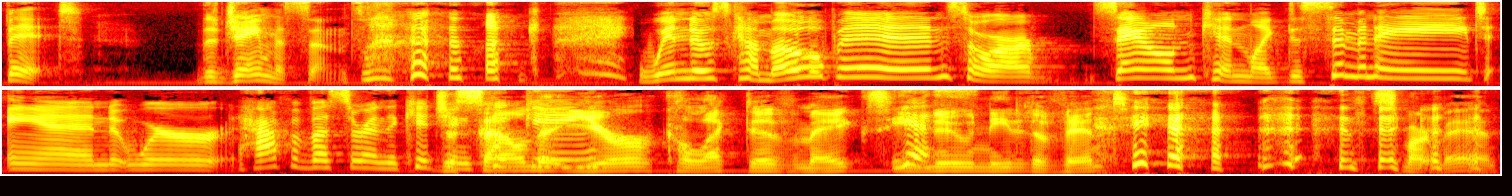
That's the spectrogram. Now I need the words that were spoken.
fit the Jamesons. like windows come open so our sound can like disseminate and we're half of us are in the kitchen The sound cooking. that your collective makes, he Yes. knew needed a vent. Smart man.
